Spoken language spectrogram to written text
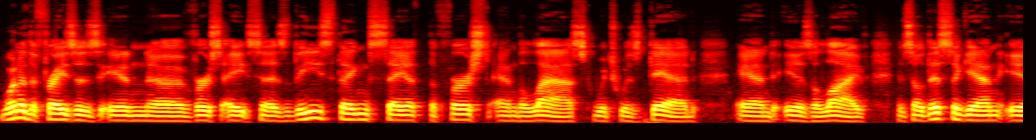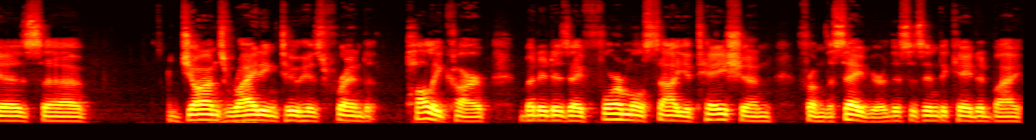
one of the phrases in uh, verse 8 says, These things saith the first and the last, which was dead and is alive. And so, this again is. Uh, John's writing to his friend Polycarp, but it is a formal salutation from the Savior. This is indicated by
